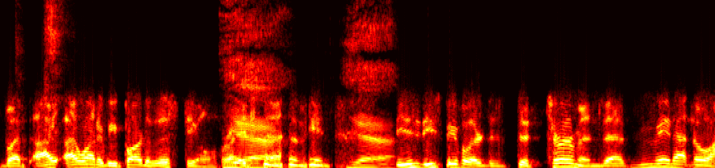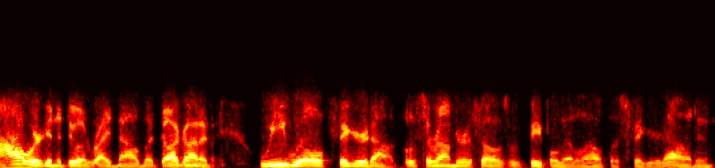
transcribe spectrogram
but I, I want to be part of this deal, right?" Yeah. I mean, yeah. These these people are de- determined that may not know how we're going to do it right now, but doggone it we will figure it out. We'll surround ourselves with people that will help us figure it out. And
